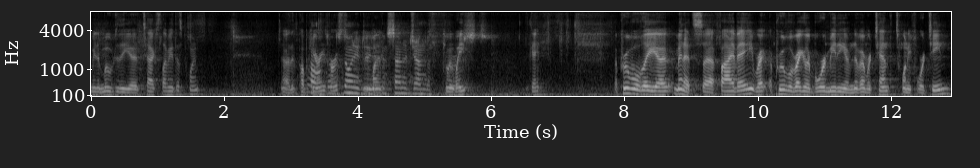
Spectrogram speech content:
we to move to the uh, tax levy at this point? Uh, The public Well, hearing first? Don't need to Do do we the wanna- consent agenda Can we wait? Okay. Approval of the uh, minutes, uh, 5A, re- approval of regular board meeting of November 10th, 2014.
